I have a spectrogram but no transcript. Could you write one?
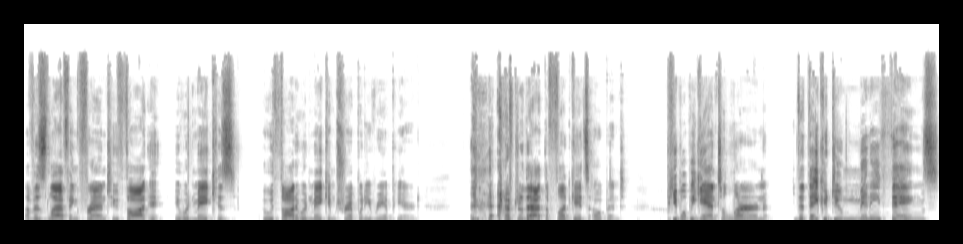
of his laughing friend who thought it, it would make his who thought it would make him trip when he reappeared. After that, the floodgates opened. People began to learn that they could do many things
